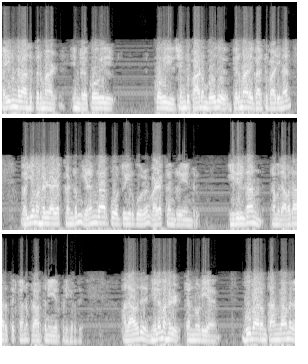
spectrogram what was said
வைகுண்டவாச பெருமாள் என்ற கோவில் கோவில் சென்று பாடும்போது பெருமாளை பார்த்து பாடினார் வையமகள் அழக்கண்டும் இறங்கார் போர் துயிர் கூறல் வழக்கன்று என்று. இதில்தான் நமது அவதாரத்திற்கான பிரார்த்தனை ஏற்படுகிறது. அதாவது நிலமகள் தன்னுடைய பூபாரம் தாங்காமல்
